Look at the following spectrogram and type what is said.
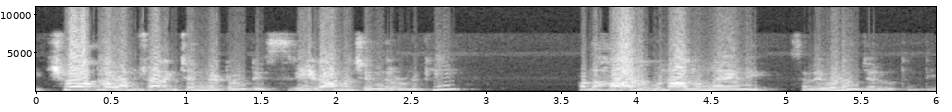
ఇక్ష్వాకుల వంశానికి చెందినటువంటి శ్రీరామచంద్రుడికి పదహారు గుణాలు ఉన్నాయని సెలవడం జరుగుతుంది.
